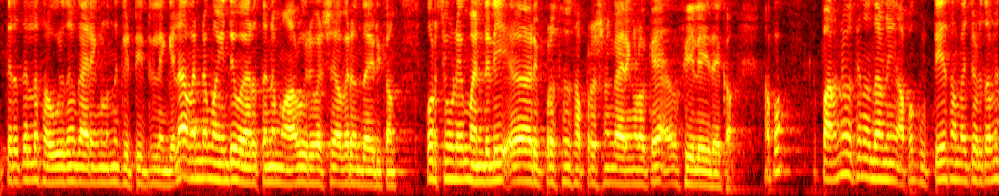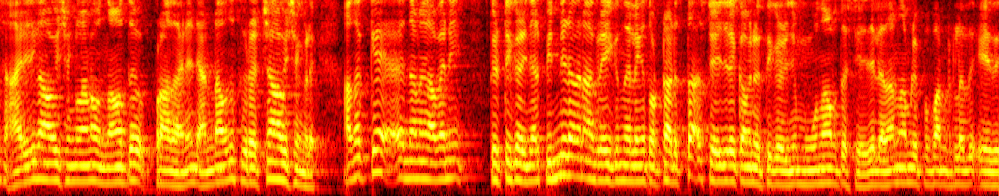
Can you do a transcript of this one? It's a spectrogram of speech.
ഇത്തരത്തിലുള്ള സൗഹൃദവും കാര്യങ്ങളൊന്നും കിട്ടിയിട്ടില്ലെങ്കിൽ അവന്റെ മൈൻഡ് വേറെ തന്നെ മാറും ഒരു പക്ഷേ അവരെന്തായിരിക്കാം? കുറച്ചും കൂടി മെന്റലി റിപ്രഷനും സപ്രഷനും കാര്യങ്ങളൊക്കെ ഫീൽ ചെയ്തേക്കാം. അപ്പോൾ പറഞ്ഞു വെക്കുന്നത് വെക്കുന്നതാണ് അപ്പോൾ കുട്ടിയെ സംബന്ധിച്ചിടത്തോളം ശാരീരിക ആവശ്യങ്ങളാണ് ഒന്നാമത്തെ പ്രാധാന്യം രണ്ടാമത് സുരക്ഷാ ആവശ്യങ്ങൾ. അതൊക്കെ എന്താണ് അവന് കിട്ടിക്കഴിഞ്ഞാൽ പിന്നീട് അവൻ ആഗ്രഹിക്കുന്ന അല്ലെങ്കിൽ തൊട്ടടുത്ത സ്റ്റേജിലേക്ക് അവൻ എത്തിക്കഴിഞ്ഞു മൂന്നാമത്തെ സ്റ്റേജിൽ. അതാണ് നമ്മളിപ്പോൾ പറഞ്ഞിട്ടുള്ളത് ഏത്?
